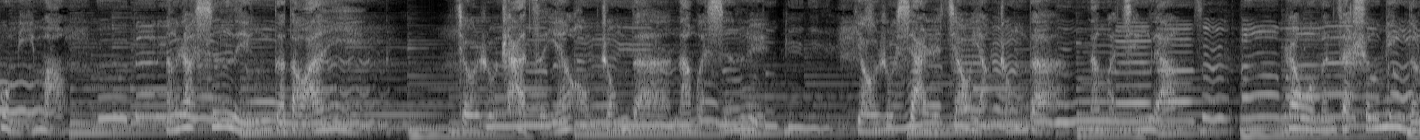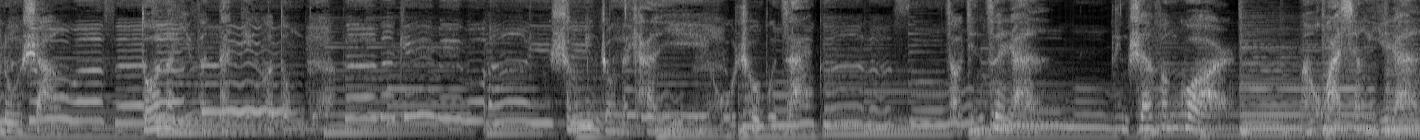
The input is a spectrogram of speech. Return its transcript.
不迷茫，让心灵得到安逸，就如姹紫嫣红中的那么新绿。犹如夏日骄阳中的那么清凉，让我们在生命的路上多了一份淡定和懂得。生命中的禅意无处不在，走进自然，听山风过耳，闻花香怡然，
